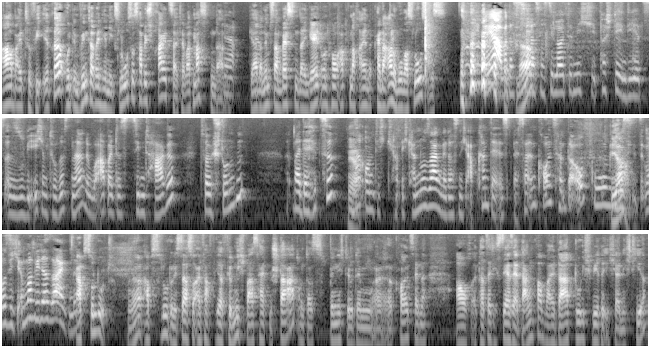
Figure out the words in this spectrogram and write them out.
arbeite wie irre und im Winter, wenn hier nichts los ist, habe ich Freizeit. Ja, was machst du denn dann? Ja, ja, dann nimmst du am besten dein Geld und hau ab nach einer, keine Ahnung, wo was los ist. Ja, ja aber das ist ja das, was die Leute nicht verstehen, die jetzt, also so wie ich im Tourist, ne, du arbeitest sieben Tage, zwölf Stunden bei der Hitze. Ja. Ne? Und ich kann, ich kann nur sagen, wer das nicht abkann, der ist besser im Callcenter aufgehoben, ja. muss, muss, ich immer wieder sagen. Ne? Absolut, ne? absolut. Und ich sage so einfach wieder, für mich war es halt ein Start und das bin ich mit dem äh, Callcenter auch äh, tatsächlich sehr, sehr dankbar, weil dadurch wäre ich ja nicht hier.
